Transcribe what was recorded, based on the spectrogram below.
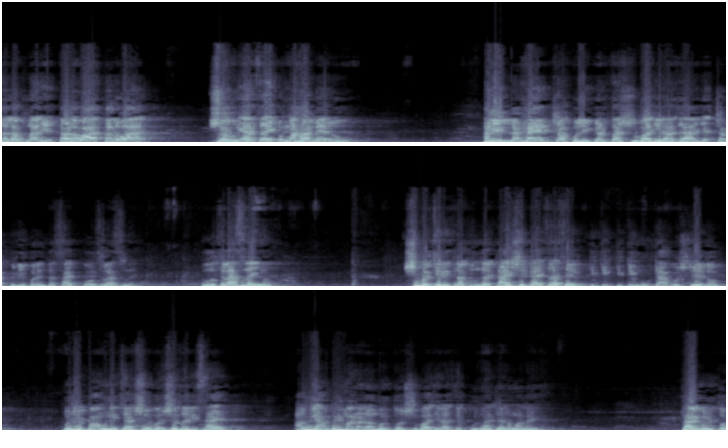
तलपणारी तळवा तलवार शौर्याचा एक महामेरू. आणि लढायांच्या पलीकडचा शिवाजी राजा याच्या पिढीपर्यंत साहेब पोहोचलाच नाही. पोहोचलाच नाही हो. शिवचरित्रातून जर काय शिकायचं असेल किती किती मोठ्या गोष्टी येतो हो. म्हणजे पावणे चारशे वर्ष झाली साहेब. आम्ही अभिमानानं म्हणतो शिवाजीराजे पुन्हा जन्माला या. काय म्हणतो?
